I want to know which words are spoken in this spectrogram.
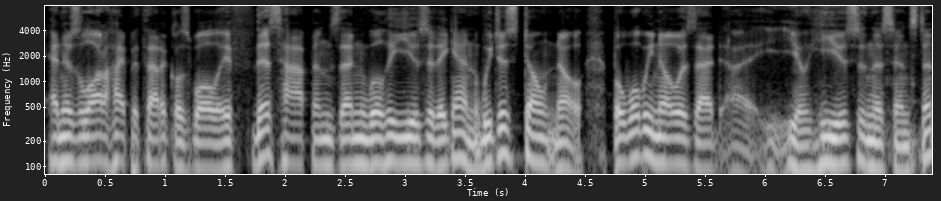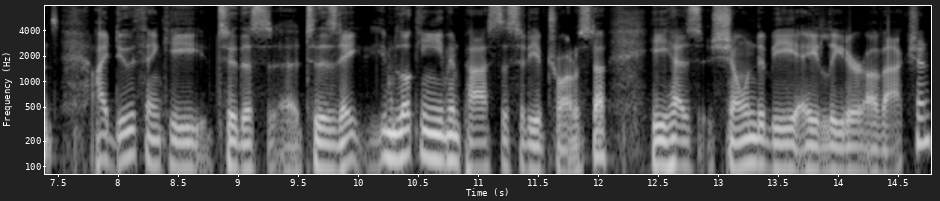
and there's a lot of hypotheticals. Well, if this happens, then will he use it again? We just don't know. But what we know is that uh, you know he used in this instance. I do think he to this uh, to this date, looking even past the city of Toronto stuff, he has shown to be a leader of action,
